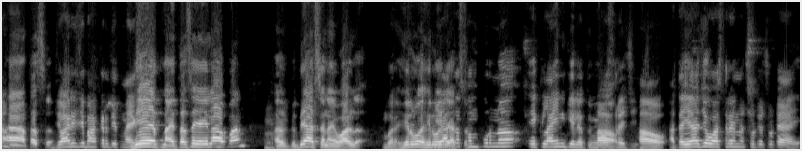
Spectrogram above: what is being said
हा तसं. ज्वारीची भाकर देत नाही. देत नाही. तसं यायला आपण. अ, द्यायचं नाही वाळलं. बरं. हिरवं हे हिरवं आता द्यायचं. संपूर्ण एक लाईन केल्या तुम्ही हा. वासराची. हो. आता या जे वासरांना छोट्या छोट्या आहे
